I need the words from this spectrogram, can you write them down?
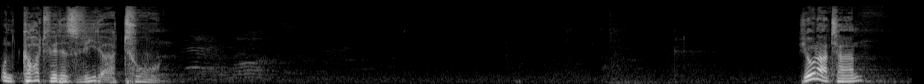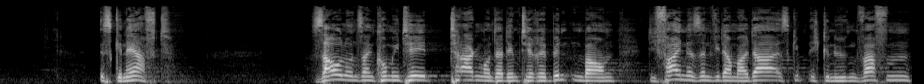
und Gott wird es wieder tun. Jonathan ist genervt. Saul und sein Komitee tagen unter dem Terebintenbaum. Die Feinde sind wieder mal da. Es gibt nicht genügend Waffen.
